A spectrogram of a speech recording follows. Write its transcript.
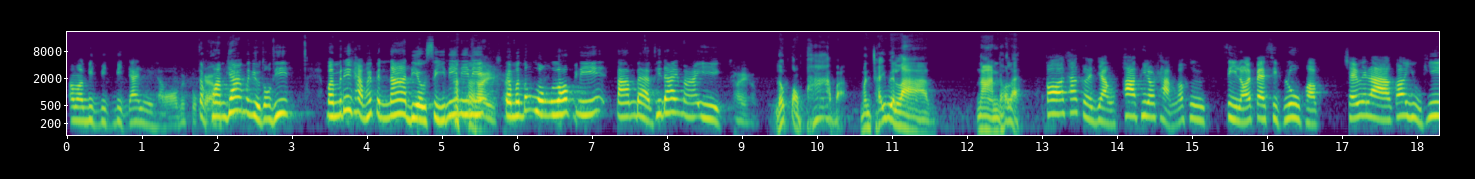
เอามาบิดบิดบิดได้เลยครับ อ๋อเป็นโปรแกรมแต่ความยากมันอยู่ตรงที่ มันไม่ได้ทำให้เป็นหน้าเดียวสีนี้นี่นี่ใช่ใช่แต่มันต้องลงล็อกนี้ตามแบบที่ได้มาอีก ใช่ครับ แล้วต่อภาพอะ มันใช้เวลานานเท่าไหร่ ก็ถ้าเกิดอย่างภาพที่เราถามก็คือ 480 ลูกครับ ใช้เวลาก็อยู่ที่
